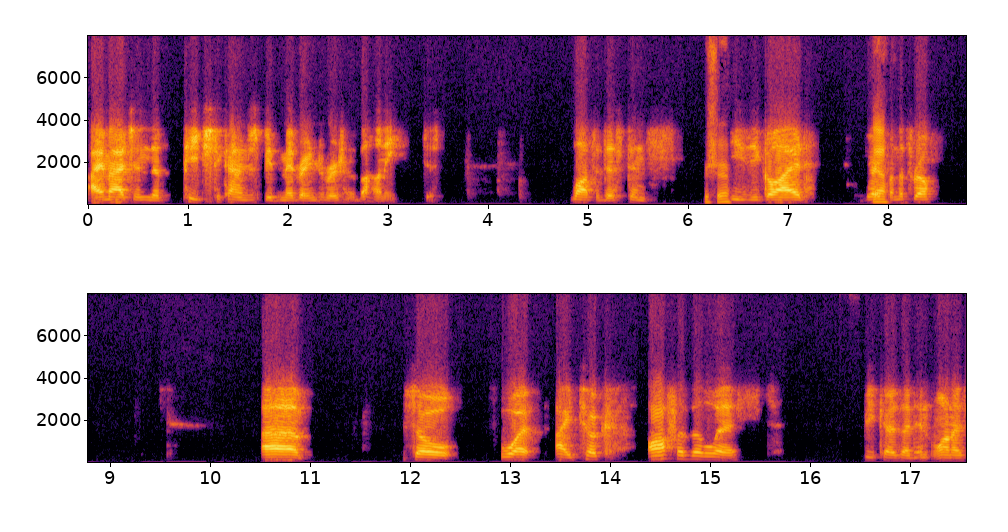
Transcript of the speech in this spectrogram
I imagine the Peach to kind of just be the mid-range version of the Honey, just lots of distance, for sure. easy glide, very Yeah. fun to throw. Uh, so what I took off of the list because I didn't want to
